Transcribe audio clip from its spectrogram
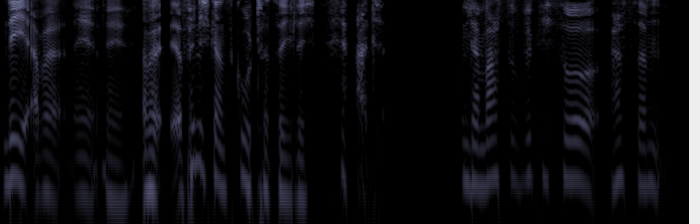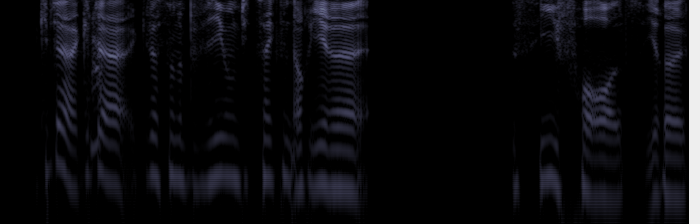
nee, aber, nee, nee. Aber äh, finde ich ganz gut, tatsächlich. Ah, Und dann warst du wirklich so, hast dann, gibt ja, gibt ja, gibt ja so eine Bewegung, die zeigt dann auch ihre Thief Halls, ihre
